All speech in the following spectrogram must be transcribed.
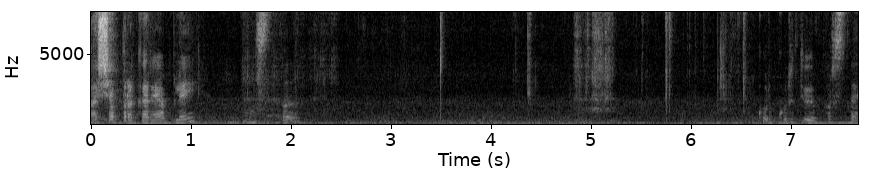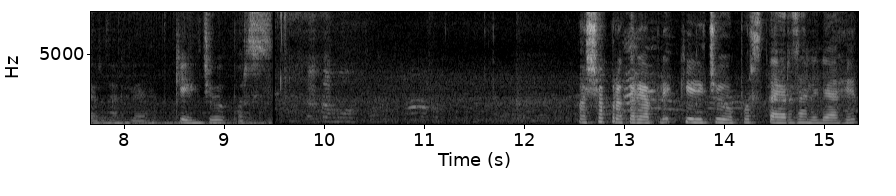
अशा प्रकारे आपले मस्त कुरकुरीत वेफर्स तयार झालेले आहेत केळीचे वेफर्स. अशा प्रकारे आपले केळीचे वेफर्स तयार झालेले आहेत.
